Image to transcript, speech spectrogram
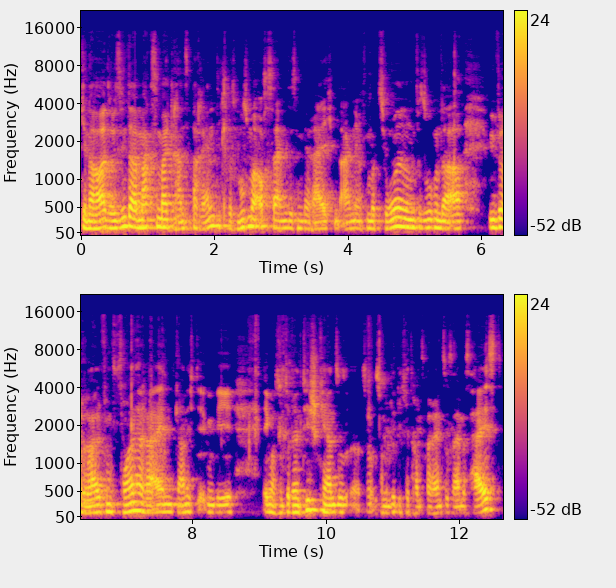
Genau, also wir sind da maximal transparent. Ich glaube, das muss man auch sein in diesem Bereich mit allen Informationen und versuchen da überall von vornherein gar nicht irgendwie irgendwas unter den Tisch kehren, sondern wirklich transparent zu sein. Das heißt,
